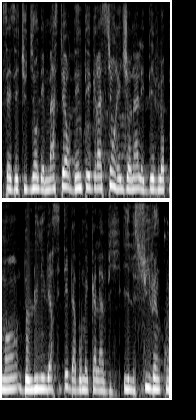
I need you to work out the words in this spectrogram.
Ces étudiants des masters d'intégration régionale et développement de l'université d'Abomey-Calavi. Ils suivent un cours,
